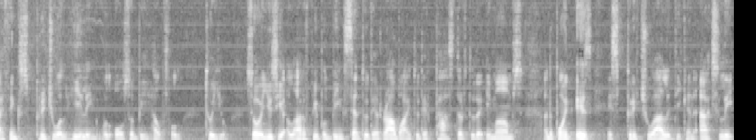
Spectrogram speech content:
I think spiritual healing will also be helpful to you. So you see a lot of people being sent to their rabbi, to their pastor, to the imams. And the point is, is spirituality can actually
